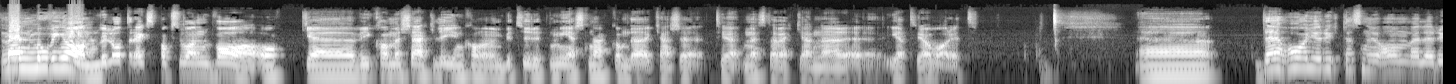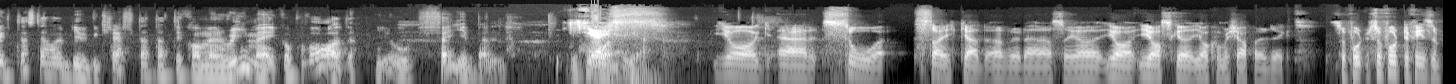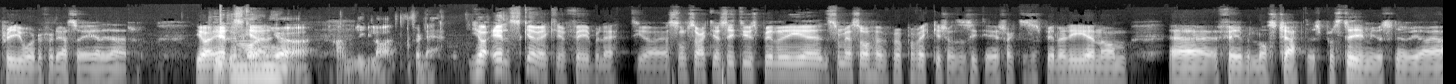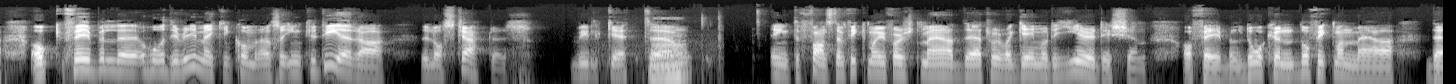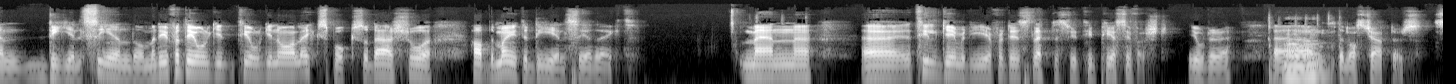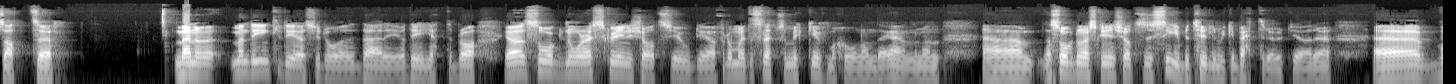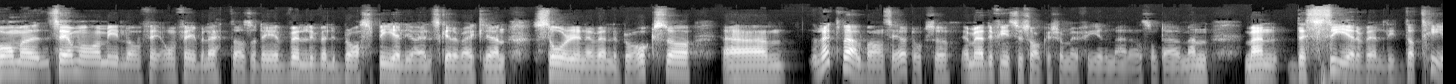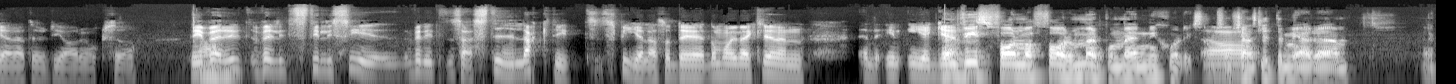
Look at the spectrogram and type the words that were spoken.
men moving on. Vi låter Xbox One vara och eh, vi kommer säkerligen komma med betydligt mer snack om det kanske till nästa vecka när eh, E3 har varit. Eh, det har ju ryktats nu om, eller ryktas, det har ju blivit bekräftat att det kommer en remake och på vad? Jo, Fable. Yes! Jag är så psykad över det där. Alltså jag, jag, jag, ska, jag kommer köpa det direkt. Så fort, så fort det finns en pre-order för det så är jag där. Jag Peter älskar, Molyneux, han blir glad för det. jag älskar verkligen Fable 1. Jag, som sagt, jag sitter ju och spelar i, som jag sa för ett par veckor sedan, så sitter jag faktiskt och spelar igenom eh, Fable Lost Chapters på Steam just nu. Gör jag. Och Fable eh, HD-remaken kommer alltså inkludera The Lost Chapters. Vilket eh, Mm. Inte fanns. Den fick man ju först med, jag tror det var Game of the Year edition av Fable. Då, kun, då fick man med den DLCn då, men det är för att det är orgi- till original Xbox och där så hade man ju inte DLC direkt. Men eh, till Game of the Year, för det släpptes ju till PC först, gjorde det. Eh, Mm. The Lost Chapters. Så att eh, men, men det inkluderas ju då där i och det är jättebra. Jag såg några screenshots gjorde jag, för de har inte släppt så mycket information om det än. Men uh, jag såg några screenshots, det ser betydligt mycket bättre ut. Gör det. Uh, vad man, säga vad man om, om Fable 1, alltså det är väldigt, väldigt bra spel, jag älskar det verkligen. Storyn är väldigt bra också. Uh, rätt välbalanserat också. Jag menar, det finns ju saker som är fel med det och sånt där, men, men det ser väldigt daterat ut, gör det också. Det är Ja. väldigt, väldigt, stiliser, väldigt så här, stilaktigt spel. Alltså det, de har ju verkligen en, en, en egen... En viss form av former på människor liksom, Ja. som känns lite mer eh,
